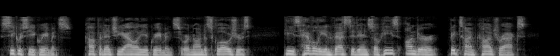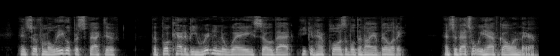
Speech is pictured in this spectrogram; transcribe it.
secrecy agreements, confidentiality agreements, or non-disclosures. He's heavily invested in, so he's under big time contracts. And so from a legal perspective, the book had to be written in a way so that he can have plausible deniability. And so that's what we have going there.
